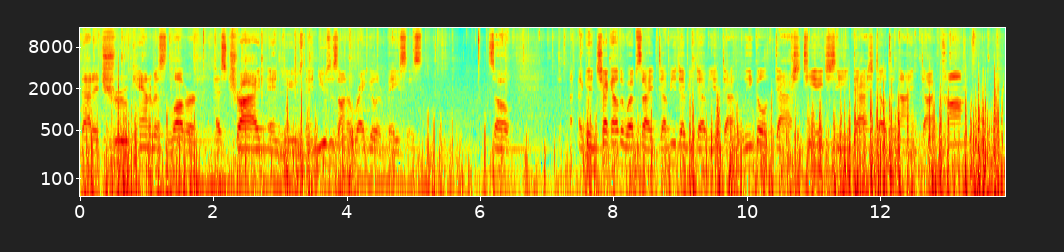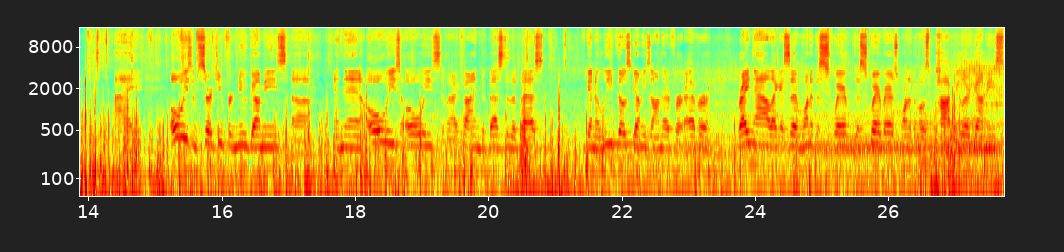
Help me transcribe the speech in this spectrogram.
that a true cannabis lover has tried and used and uses on a regular basis. So, again, check out the website www.legal-thc-delta9.com. I always am searching for new gummies, um, and then always, always, when I find the best of the best, I'm gonna leave those gummies on there forever. Right now, like I said, one of the square the Square Bear is one of the most popular gummies.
